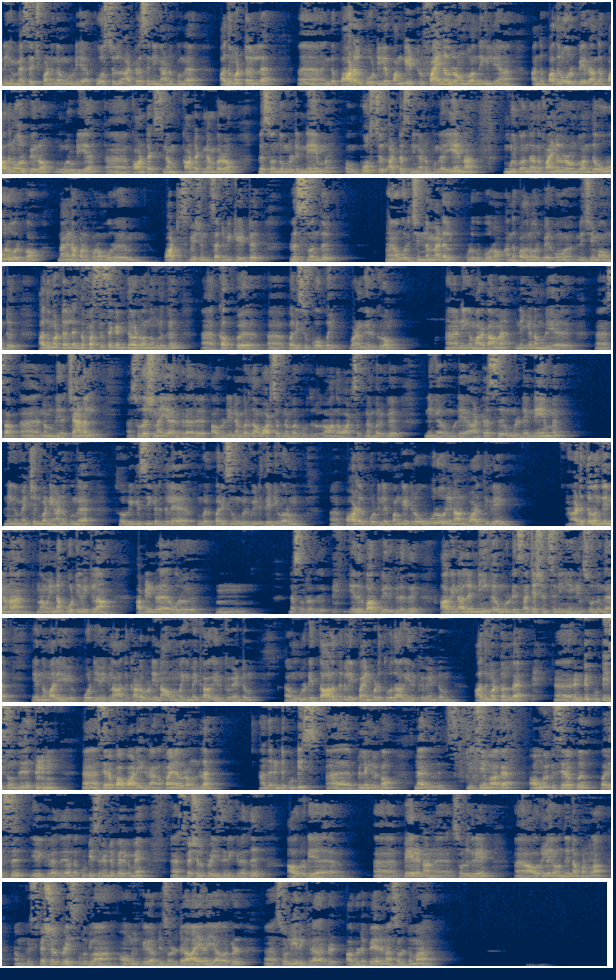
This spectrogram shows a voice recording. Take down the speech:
நீங்கள் மெசேஜ் பண்ணுங்கள் உங்களுடைய போஸ்டல் அட்ரஸை நீங்கள் அனுப்புங்க. அது மட்டும் இல்லை இந்த பாடல் போட்டியில் பங்கேற்று ஃபைனல் ரவுண்ட் வந்தீங்க இல்லையா? அந்த பதினோரு பேர் அந்த பதினோரு பேரும் உங்களுடைய காண்டாக்ட்ஸ் நம் காண்டாக்ட் நம்பரும் ப்ளஸ் வந்து உங்களுடைய நேமு உங்கள் போஸ்டல் அட்ரஸ் நீங்கள் அனுப்புங்க. ஏன்னா உங்களுக்கு வந்து அந்த ஃபைனல் ரவுண்ட் வந்த ஒவ்வொருவருக்கும் நாங்கள் என்ன பண்ண போகிறோம் ஒரு பார்ட்டிசிபேஷன் சர்டிஃபிகேட்டு ப்ளஸ் வந்து ஒரு சின்ன மெடல் கொடுக்க போகிறோம் அந்த பதினோரு பேருக்கும் நிச்சயமாக உண்டு. அது மட்டும் இல்லை இந்த ஃபர்ஸ்ட் செகண்ட் தேர்ட் வந்து உங்களுக்கு கப்பு பரிசு கோப்பை வழங்க இருக்கிறோம் நீங்கள் மறக்காமல் நீங்கள் நம்முடைய சப் நம்முடைய சேனல் சுதர்ஷன் ஐயா இருக்கிறாரு. அவருடைய நம்பர் தான் வாட்ஸ்அப் நம்பர் கொடுத்துருக்குறோம். அந்த வாட்ஸ்அப் நம்பருக்கு நீங்கள் உங்களுடைய அட்ரஸ்ஸு உங்களுடைய நேமு நீங்கள் மென்ஷன் பண்ணி அனுப்புங்க. ஸோ வெகு சீக்கிரத்தில் உங்கள் பரிசு உங்கள் வீடு தேடி வரும். பாடல் போட்டியில் பங்கேற்ற ஒவ்வொருவரையும் நான் வாழ்த்துகிறேன். அடுத்து வந்து என்னன்னா நம்ம என்ன போட்டி வைக்கலாம் அப்படின்ற ஒரு என்ன சொல்கிறது எதிர்பார்ப்பு இருக்கிறது. ஆகையினால நீங்கள் உங்களுடைய சஜஷன்ஸை நீங்கள் எங்களுக்கு சொல்லுங்கள் எந்த மாதிரி போட்டி வைக்கலாம் அது கடவுளுடைய நாம மகிமைக்காக இருக்க வேண்டும். உங்களுடைய தாளந்துகளை பயன்படுத்துவதாக இருக்க வேண்டும். அது மட்டும் இல்லை ரெண்டு குட்டீஸ் வந்து சிறப்பாக பாடியிருக்கிறாங்க ஃபைனல் ரவுண்டில் அந்த ரெண்டு குட்டீஸ் பிள்ளைங்களுக்கும் என்ன இருக்குது? நிச்சயமாக அவங்களுக்கு சிறப்பு பரிசு இருக்கிறது. அந்த குட்டீஸ் ரெண்டு பேருக்குமே ஸ்பெஷல் ப்ரைஸ் இருக்கிறது. அவருடைய பேரை நான் சொல்லுகிறேன். அவர்களையும் அவர்களே வந்து என்ன பண்ணலாம்? நமக்கு ஸ்பெஷல் ப்ரைஸ் கொடுக்கலாம் அவங்களுக்கு அப்படின்னு சொல்லிட்டு ஆயர் ஐயா அவர்கள் சொல்லியிருக்கிறார்கள். சொல்லி அவர்களுடைய பேரை நான் சொல்லட்டுமா?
